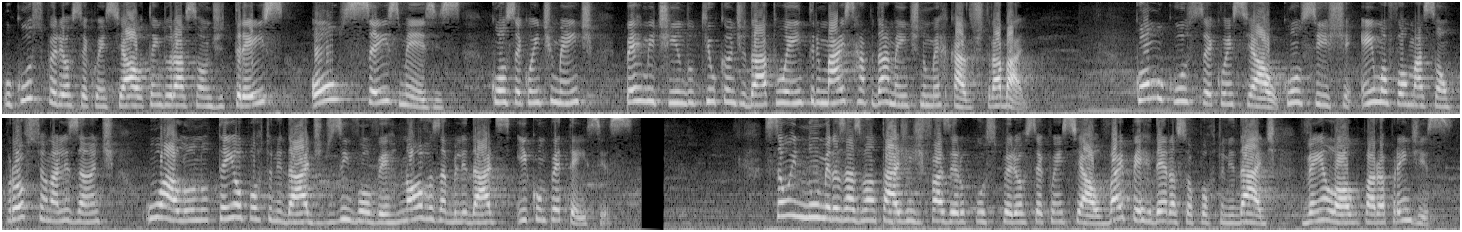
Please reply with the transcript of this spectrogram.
O curso superior sequencial tem duração de 3 ou 6 meses, consequentemente, permitindo que o candidato entre mais rapidamente no mercado de trabalho. Como o curso sequencial consiste em uma formação profissionalizante, o aluno tem a oportunidade de desenvolver novas habilidades e competências. São inúmeras as vantagens de fazer o curso superior sequencial. Vai perder a sua oportunidade? Venha logo para o aprendiz.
